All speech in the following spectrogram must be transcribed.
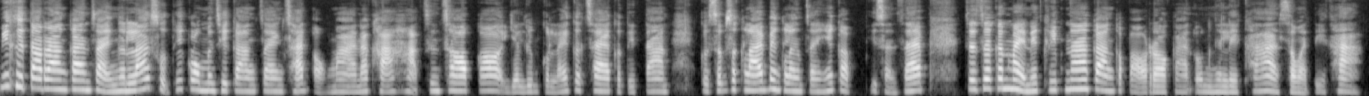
นี่คือตารางการจ่ายเงินล่าสุดที่กรมบัญชีกลางแจ้งชัดออกมานะคะ หากชื่นชอบก็อย่าลืมกดไลค์กดแชร์กดติดตาม กด subscribe เป็นกำลังใจให้กับอีสันแซบจะเจอกันใหม่ในคลิปหน้ากลางกระเป๋ารอการโอนเงินเลยค่ะ สวัสดีค่ะ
